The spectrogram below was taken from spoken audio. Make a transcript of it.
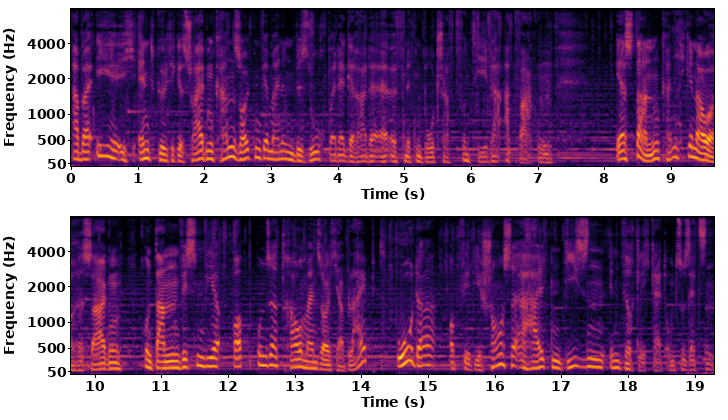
Aber ehe ich endgültiges schreiben kann, sollten wir meinen Besuch bei der gerade eröffneten Botschaft von Teda abwarten. Erst dann kann ich genaueres sagen und dann wissen wir, ob unser Traum ein solcher bleibt oder ob wir die Chance erhalten, diesen in Wirklichkeit umzusetzen.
